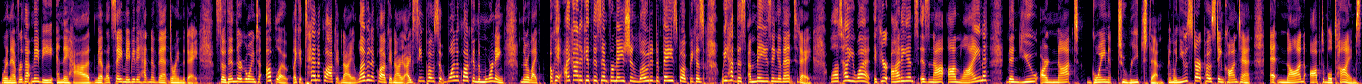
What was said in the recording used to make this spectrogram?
whenever that may be. And they had, let's say maybe they had an event during the day. So then they're going to upload like at 10 o'clock at night, 11 o'clock at night. I've seen posts at one o'clock in the morning and they're like, okay, I got to get this information loaded to Facebook because we had this amazing event today. Well, I'll tell you what, if your audience is not online, then you are not going to reach them. And when you start posting content at non-optimal times,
